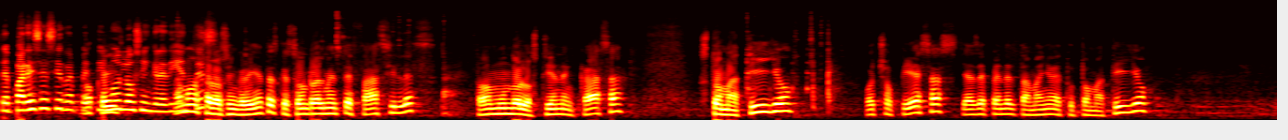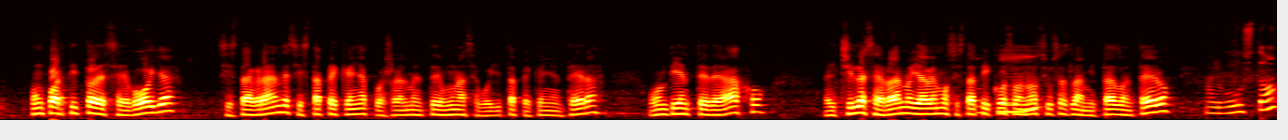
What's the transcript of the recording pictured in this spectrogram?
¿Te parece si repetimos los ingredientes? Vamos a los ingredientes que son realmente fáciles todo el mundo los tiene en casa. Es tomatillo, ocho piezas, ya depende del tamaño de tu tomatillo. Un cuartito de cebolla, si está grande, si está pequeña, pues realmente una cebollita pequeña entera. Un diente de ajo. El chile serrano, ya vemos si está picoso o no, si usas la mitad o entero. Al gusto.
